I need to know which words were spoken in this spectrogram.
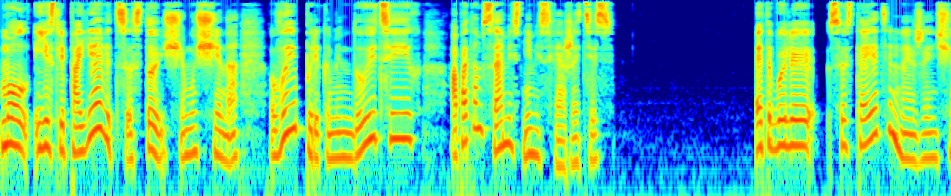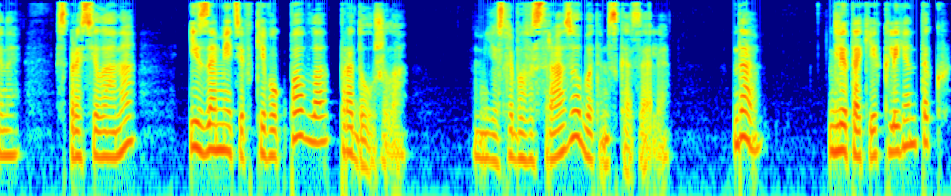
Мол, если появится стоящий мужчина, вы порекомендуете их, а потом сами с ними свяжетесь. «Это были состоятельные женщины?» — спросила она и, заметив кивок Павла, продолжила. Если бы вы сразу об этом сказали. Да, для таких клиенток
